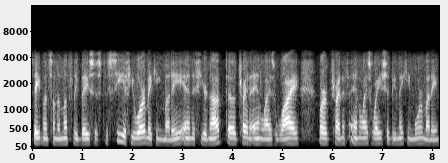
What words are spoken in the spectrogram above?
statements on a monthly basis to see if you are making money, and if you're not, uh, trying to analyze why, or trying to analyze why you should be making more money.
